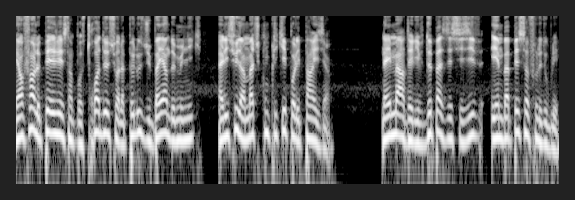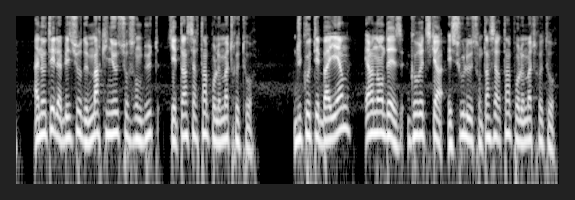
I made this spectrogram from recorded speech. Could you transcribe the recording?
Et enfin, le PSG s'impose 3-2 sur la pelouse du Bayern de Munich à l'issue d'un match compliqué pour les Parisiens. Neymar délivre deux passes décisives et Mbappé s'offre le doublé. A noter la blessure de Marquinhos sur son but qui est incertain pour le match retour. Du côté Bayern, Hernandez, Goretzka et Soule sont incertains pour le match retour.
